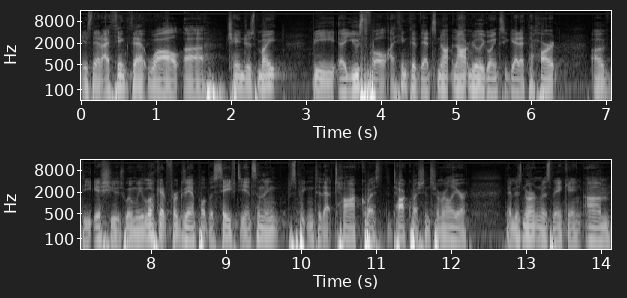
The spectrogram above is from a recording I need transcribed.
is that I think that while uh, changes might be uh, useful, I think that that's not not really going to get at the heart of the issues. When we look at, for example, the safety and something speaking to that TOC quest the TOC questions from earlier that Ms. Norton was making. Um,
